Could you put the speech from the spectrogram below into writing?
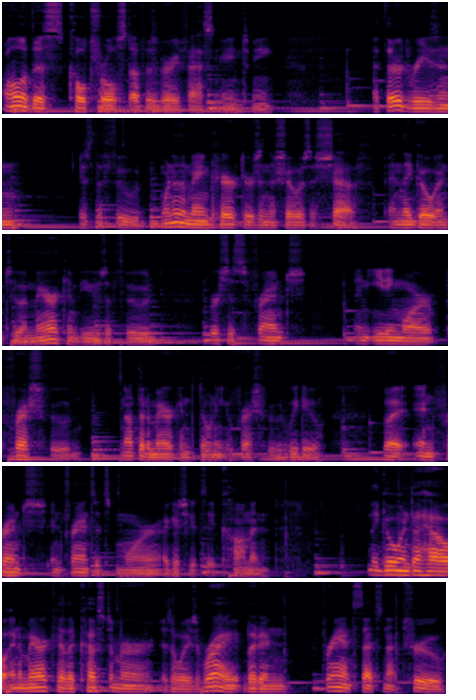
All of this cultural stuff is very fascinating to me. A third reason is the food. One of the main characters in the show is a chef, and they go into American views of food versus French and eating more fresh food. Not that Americans don't eat fresh food, we do. But in French, in France, it's more, I guess you could say, common. They go into how in America the customer is always right, but in France, that's not true.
